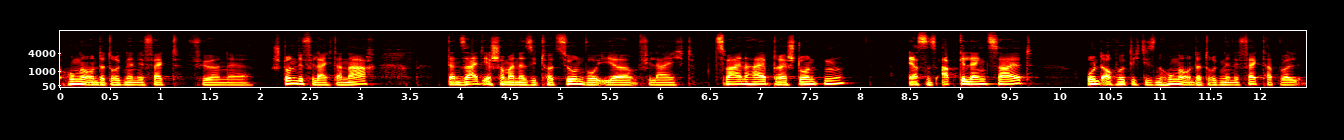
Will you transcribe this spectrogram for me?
hungerunterdrückenden Effekt für eine Stunde vielleicht danach, dann seid ihr schon mal in einer Situation, wo ihr vielleicht zweieinhalb, drei Stunden erstens abgelenkt seid, und auch wirklich diesen hungerunterdrückenden Effekt habt, weil,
